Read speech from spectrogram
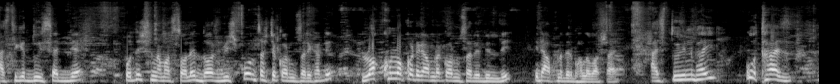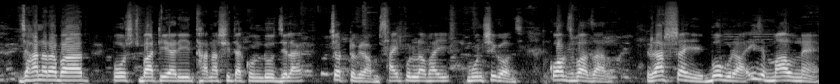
আজ থেকে দুই সাইডে প্রতিষ্ঠান আমার চলে, দশ, বিশ, পঞ্চাশটা কর্মচারী খাটে, লক্ষ লক্ষ টাকা আমরা কর্মচারী বিল দিই, এটা আপনাদের ভালোবাসায়। আজ তুহিন ভাই কোথায় জাহানারাবাদ, পোস্ট বাটিয়ারি, থানা সীতাকুণ্ডু, জেলা চট্টগ্রাম, সাইফুল্লাহ ভাই, মুন্সীগঞ্জ, কক্সবাজার, রাজশাহী, বগুড়া, এই যে মাল নেয়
